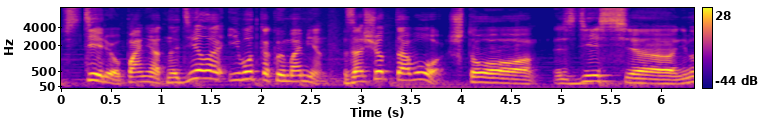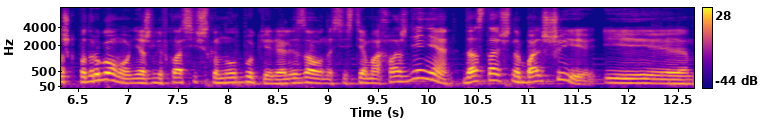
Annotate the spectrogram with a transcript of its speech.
стерео, понятное дело. И вот какой момент. За счет того, что Здесь э, немножко по-другому, нежели в классическом ноутбуке реализована система охлаждения. Достаточно большие и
